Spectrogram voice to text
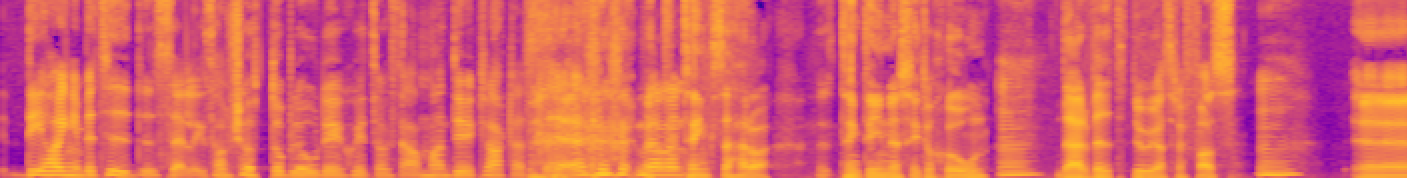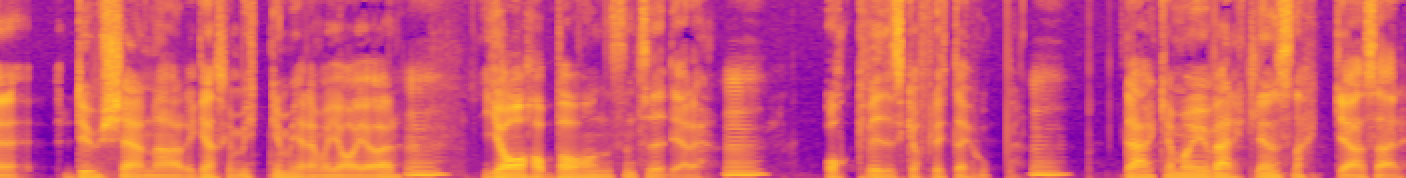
det har ingen betydelse, liksom kött och blod, det är skitsak samma. Det är klart att... eh, Men, men, tänk så här då. Tänk dig in i en situation mm, där vi, du och jag träffas. mm, Eh, du tjänar ganska mycket mer än vad jag gör. mm, Jag har barn sedan tidigare mm, och vi ska flytta ihop. mm, Där kan man ju verkligen snacka så här.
